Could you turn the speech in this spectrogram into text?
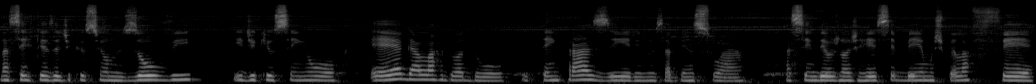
na certeza de que o Senhor nos ouve e de que o Senhor é galardoador e tem prazer em nos abençoar. Assim, Deus, nós recebemos pela fé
